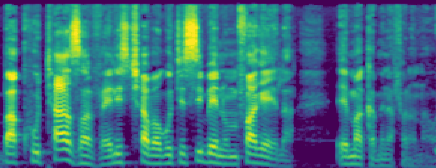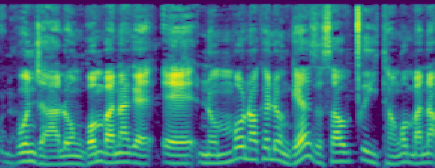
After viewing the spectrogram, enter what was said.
bakhuthaza vele isitshaba ukuthi sibe nomfakela emagameni afana nawo kunjalo ngombana-ke um nombono wakhe lo ngeze sawuchitha ngombana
